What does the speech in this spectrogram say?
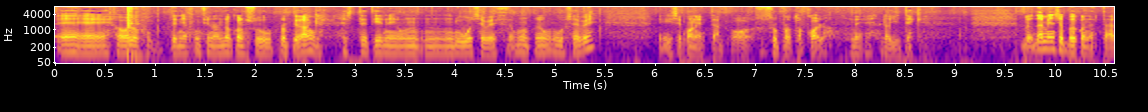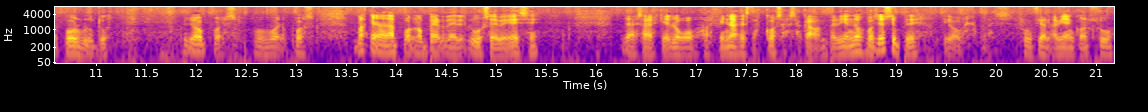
eh, o lo tenía funcionando con su propio dongle. Este tiene un USB, un, USB y se conecta por su protocolo de Logitech. Pero también se puede conectar por Bluetooth. Yo, pues, pues bueno, pues más que nada por no perder el USB ese. Ya sabes que luego al final estas cosas se acaban perdiendo. Pues yo siempre digo, bueno, pues funciona bien con su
